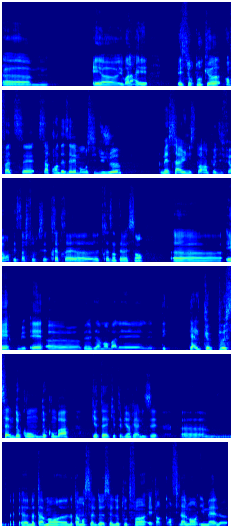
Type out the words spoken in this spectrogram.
Euh, et, euh, et voilà. Et, surtout que, en fait, ça prend des éléments aussi du jeu, mais ça a une histoire un peu différente. Et ça, je trouve que c'est très très euh, très intéressant. Et et bien évidemment, bah, les, les quelques peu scènes de, com de combat qui étaient, qui étaient bien réalisées. Euh, euh, notamment, euh, notamment celle de, celle de toute fin, et quand finalement il met le,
